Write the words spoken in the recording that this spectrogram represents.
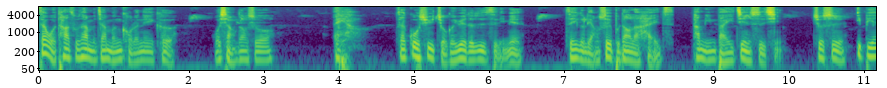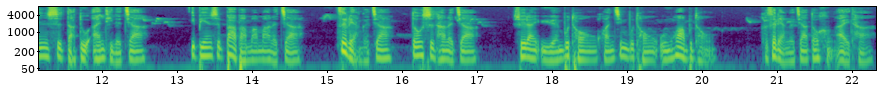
在我踏出他们家门口的那一刻，我想到说：“哎呀，在过去九个月的日子里面，这个两岁不到的孩子，他明白一件事情，就是一边是达杜安提的家，一边是爸爸妈妈的家，这两个家都是他的家。虽然语言不同、环境不同、文化不同，可是两个家都很爱他。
